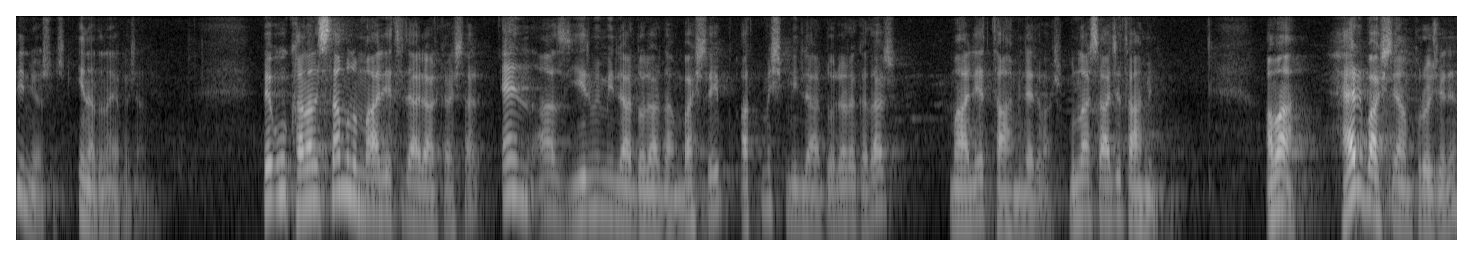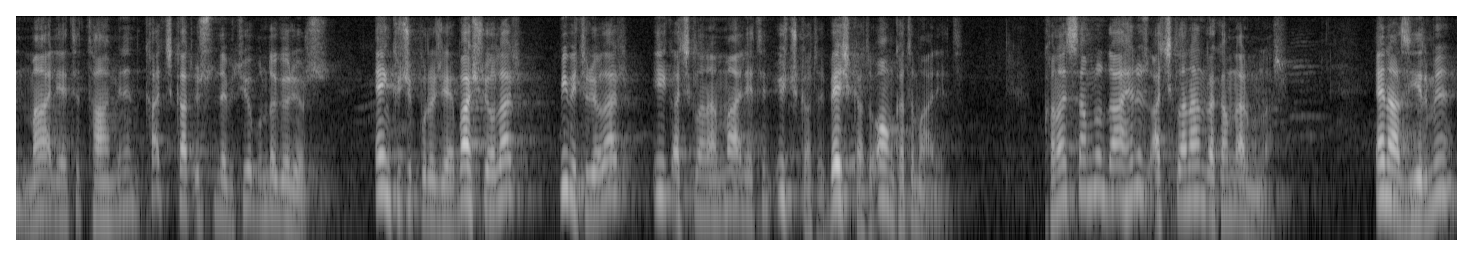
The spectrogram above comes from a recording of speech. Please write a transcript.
Dinliyorsunuz. İnadına yapacağım diyor. Ve bu Kanal İstanbul'un maliyeti değerli arkadaşlar en az 20 milyar dolardan başlayıp 60 milyar dolara kadar maliyet tahminleri var. Bunlar sadece tahmin. Ama her başlayan projenin maliyeti tahminin kaç kat üstünde bitiyor bunu da görüyoruz. En küçük projeye başlıyorlar, bir bitiriyorlar. İlk açıklanan maliyetin 3 katı, 5 katı, 10 katı maliyet. Kanal İstanbul'un daha henüz açıklanan rakamlar bunlar. En az 20,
